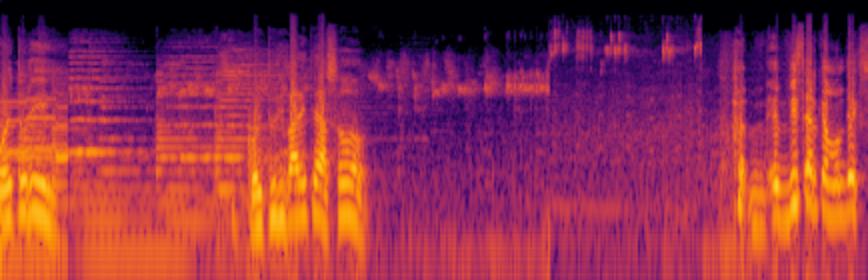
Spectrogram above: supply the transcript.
কৈতুরি কৈতুরি বাড়িতে আসো বিচার কেমন দেখছ?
